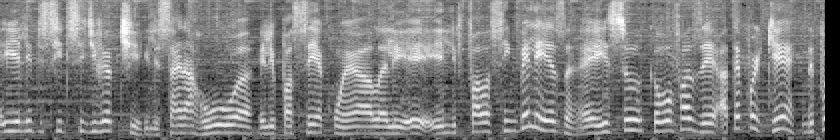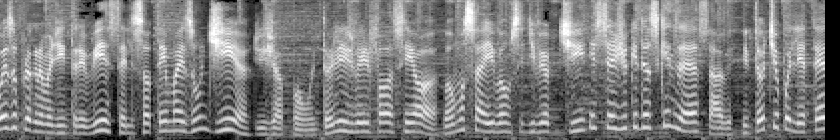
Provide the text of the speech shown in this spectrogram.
e ele decide se divertir. Ele sai na rua, ele passeia com ela, ele, ele fala assim: beleza, é isso que eu vou fazer. Até porque, depois do programa de entrevista, ele só tem mais um dia de Japão. Então ele, ele fala assim: ó, vamos sair, vamos se divertir e seja o que Deus quiser, sabe? Então, tipo, ele até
